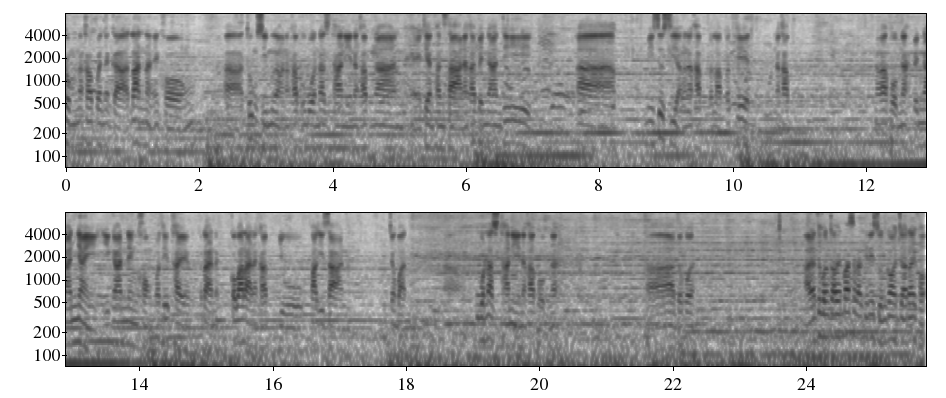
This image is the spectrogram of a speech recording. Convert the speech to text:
ชมนะครับบรรยากาศล้านไหนของอทุ่งสีเมืองนะครับอุบลราชธานีนะครับ งานแห่เทียนพรรษานะครับ เป็นงานที่มีชื่อเสียงนะครับระดับประเทศนะครับนะครับผมนะเป็นงานใหญ่อีกงานหนึ่งของประเทศไทยก็ได้นะก็ว่าได้นะครับ อยู่ภาคอีสานจังหวัดอุบลราชธานีนะครับผมนะทุกคน อาและทุกคนก็เป็นว่าสำหรับคลิปนี้ศูนย์ก็จะได้ขอ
